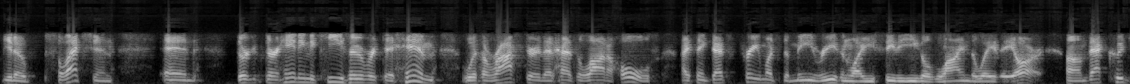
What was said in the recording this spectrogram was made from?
you know, selection. And they're they're handing the keys over to him with a roster that has a lot of holes. I think that's pretty much the main reason why you see the Eagles line the way they are. Um, that could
